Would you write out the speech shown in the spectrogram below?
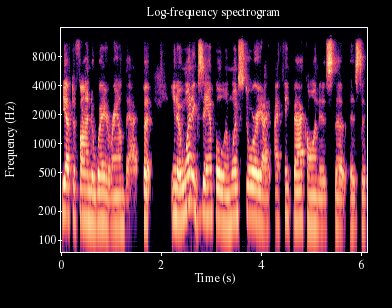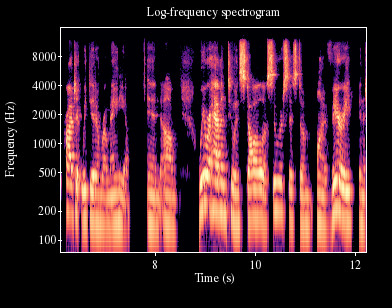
you have to find a way around that. But you know, one example and one story I, I think back on is the is the project we did in Romania, and um, we were having to install a sewer system on a very in a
